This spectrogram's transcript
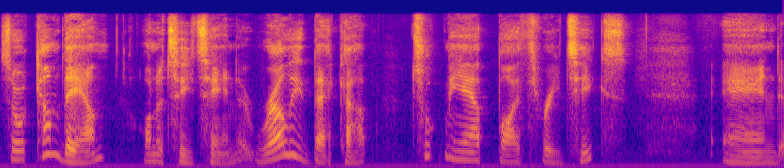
so it come down on a t10 it rallied back up took me out by three ticks and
